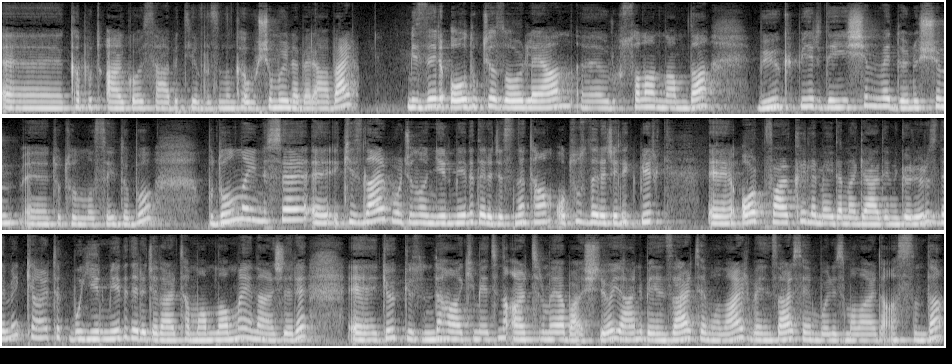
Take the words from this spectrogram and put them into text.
Ee, Kaput Argol sabit yıldızının kavuşumuyla beraber bizleri oldukça zorlayan e, ruhsal anlamda büyük bir değişim ve dönüşüm e, tutulmasıydı bu. Bu dolunayın ise e, Burcu'nun 27 derecesine tam 30 derecelik bir e, orb farkıyla meydana geldiğini görüyoruz. Demek ki artık bu 27 dereceler tamamlanma enerjileri e, gökyüzünde hakimiyetini artırmaya başlıyor. Yani benzer temalar, benzer sembolizmalar da aslında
